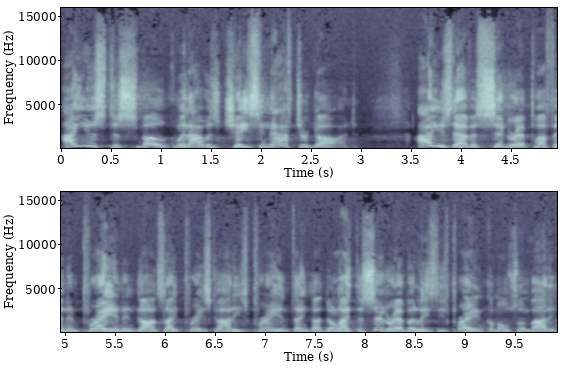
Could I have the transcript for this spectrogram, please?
I used to smoke when I was chasing after God. I used to have a cigarette puffing and praying, and God's like, Praise God, he's praying. Thank God. Don't like the cigarette, but at least he's praying. Come on, somebody.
